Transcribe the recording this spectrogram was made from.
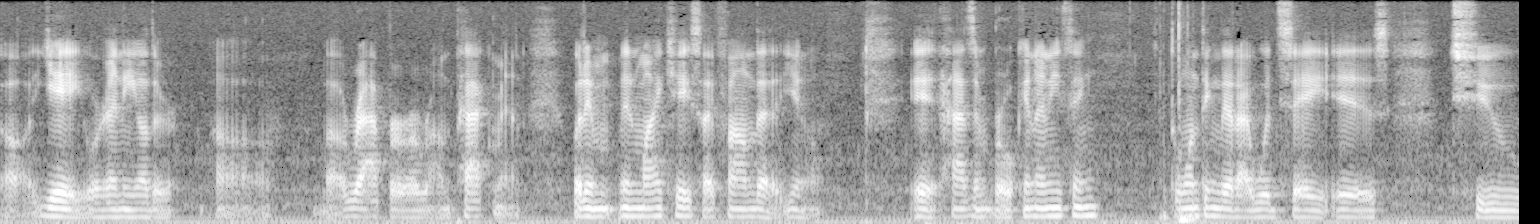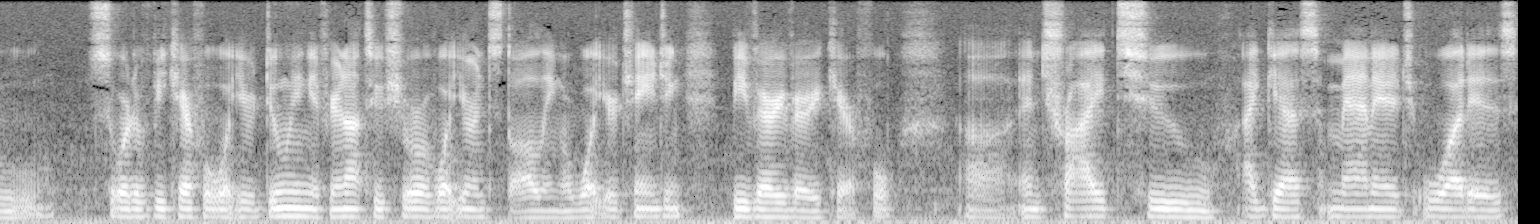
uh, Yay or any other uh, uh, wrapper around Pacman. But in in my case, I found that you know it hasn't broken anything. The one thing that I would say is to sort of be careful what you're doing. If you're not too sure of what you're installing or what you're changing, be very, very careful. Uh, and try to, I guess, manage what is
